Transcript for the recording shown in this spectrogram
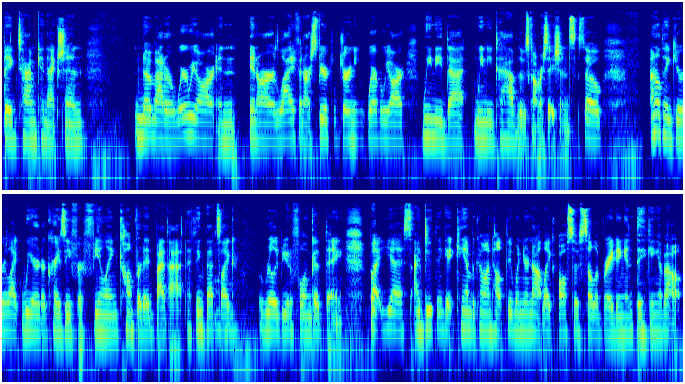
big time connection. No matter where we are in in our life in our spiritual journey, wherever we are, we need that. We need to have those conversations. So I don't think you're like weird or crazy for feeling comforted by that. I think that's like a really beautiful and good thing. But yes, I do think it can become unhealthy when you're not like also celebrating and thinking about,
